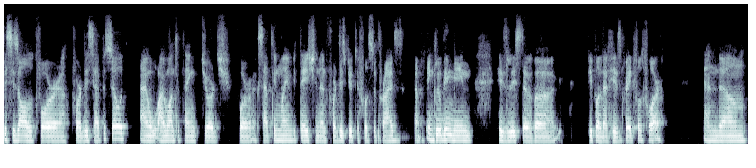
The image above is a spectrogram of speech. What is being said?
this is all for for this episode. I, I want to thank George for accepting my invitation and for this beautiful surprise, of including me in his list of uh, people that he's grateful for. And um,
